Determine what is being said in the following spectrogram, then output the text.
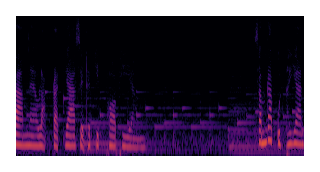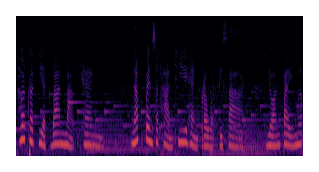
ตามแนวหลักปรัชญาเศรษฐกิจพอเพียงสำหรับอุทยานเทิดพระเกียรติบ้านหมากแข้ง นับเป็นสถานที่แห่งประวัติศาสตร์ ย้อนไปเมื่อ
